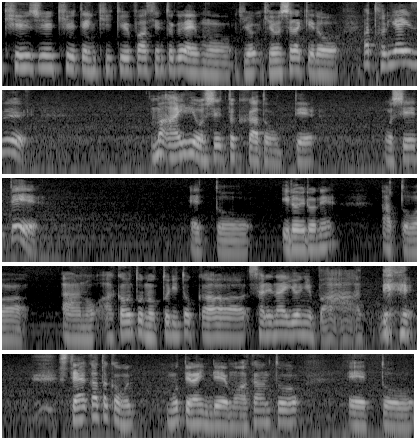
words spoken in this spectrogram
99.99%ぐらいもう業業者だけど、まあ、とりあえずまあ ID 教えとくかと思って教えてえっといろいろねあとはあのアカウント乗っ取りとかされないようにバーって ステアカとかも持ってないんでもうアカウントえっと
